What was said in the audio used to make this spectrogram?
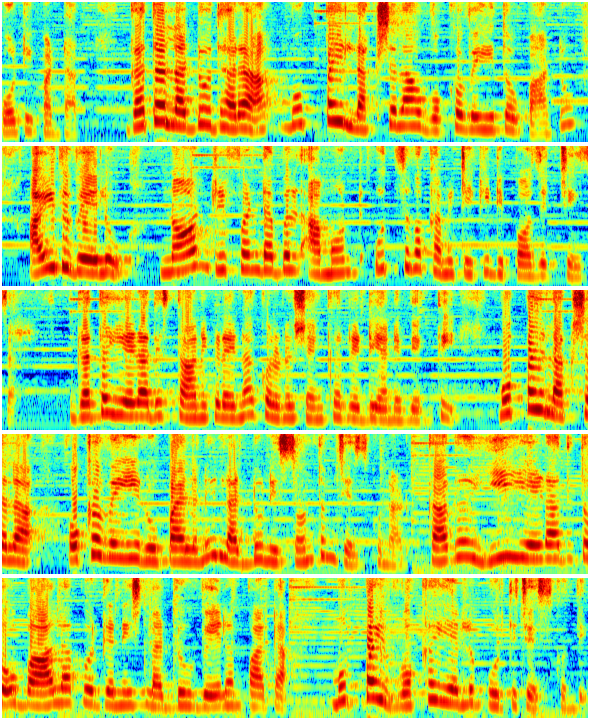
పోటీ పడ్డారు. గత లడ్డు ధర ముప్పై లక్షల ఒక వెయ్యితో పాటు ఐదు వేలు నాన్ రిఫండబుల్ అమౌంట్ ఉత్సవ కమిటీకి డిపాజిట్ చేశారు. గత ఏడాది స్థానికుడైన కొలను శంకర్ రెడ్డి అనే వ్యక్తి ముప్పై లక్షల ఒక వెయ్యి రూపాయలని లడ్డూని సొంతం చేసుకున్నాడు. కాగా ఈ ఏడాదితో బాలాపూర్ గణేష్ లడ్డు వేలం పాట ముప్పై ఒక్క ఏళ్ళు పూర్తి చేసుకుంది.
